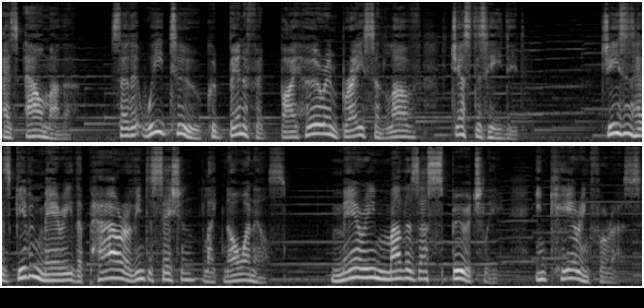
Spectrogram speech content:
as our mother, so that we too could benefit by her embrace and love just as he did. Jesus has given Mary the power of intercession like no one else. Mary mothers us spiritually in caring for us,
